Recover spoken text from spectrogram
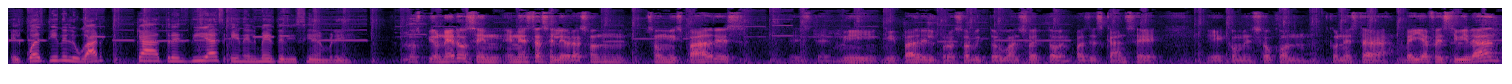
el cual tiene lugar cada tres días en el mes de diciembre. Los pioneros en, en esta celebración son mis padres. Este, mi, mi, padre, el profesor Víctor Guanzueto, en paz descanse, eh, comenzó con, con, esta bella festividad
